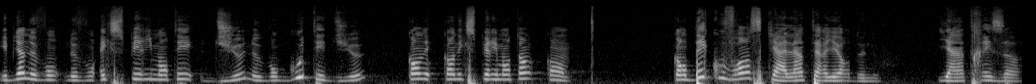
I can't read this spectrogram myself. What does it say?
eh bien, ne, vont, ne vont expérimenter Dieu, ne vont goûter Dieu qu'en expérimentant, qu'en découvrant ce qu'il y a à l'intérieur de nous. Il y a un trésor.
